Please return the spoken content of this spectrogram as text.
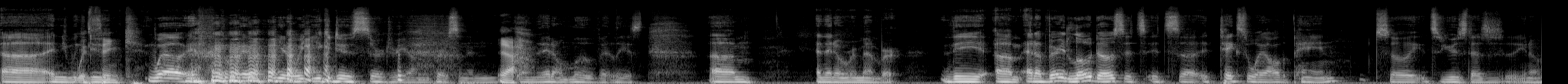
uh, and we, We do, think. well, you know, you could do surgery on the person and, Yeah. and they don't move at least, um, and they don't remember. The um, at a very low dose, it's it's uh, it takes away all the pain, so it's used as you know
